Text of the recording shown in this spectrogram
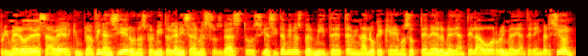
Primero debes saber que un plan financiero nos permite organizar nuestros gastos y así también nos permite determinar lo que queremos obtener mediante el ahorro y mediante la inversión.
